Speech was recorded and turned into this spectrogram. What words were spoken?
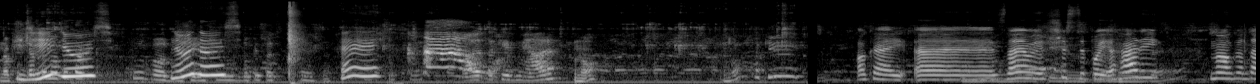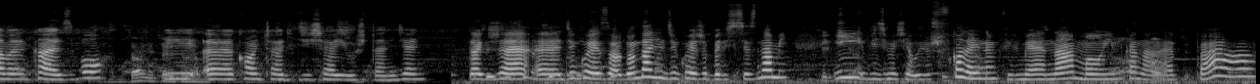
Na Dzidziuś! Kurwa, od No, 10 no. do 15 tysięcy. Hej! Ale takie w miarę. No. No, takie... Okej, e, znajomi już wszyscy pojechali. My oglądamy KSW Co? I co i jutro e, kończę dzisiaj już ten dzień. Także e, dziękuję za oglądanie, dziękuję, że byliście z nami i widzimy się już w kolejnym filmie na moim kanale. Pa!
